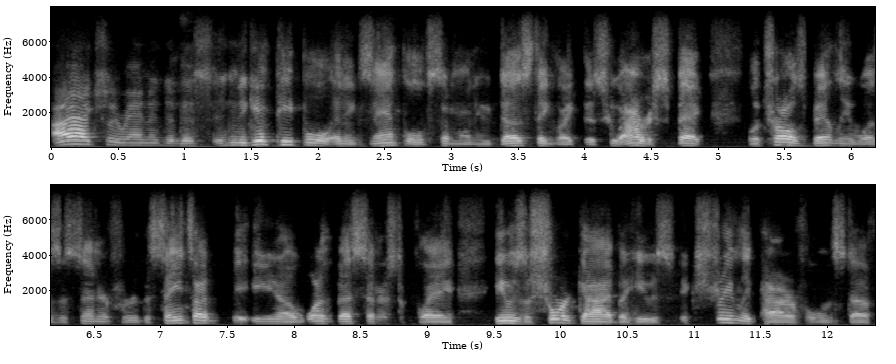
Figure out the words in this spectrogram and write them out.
I actually ran into this, and to give people an example of someone who does think like this, who I respect. Well, Charles Bentley was a center for the Saints. I, you know, one of the best centers to play. He was a short guy, but he was extremely powerful and stuff.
